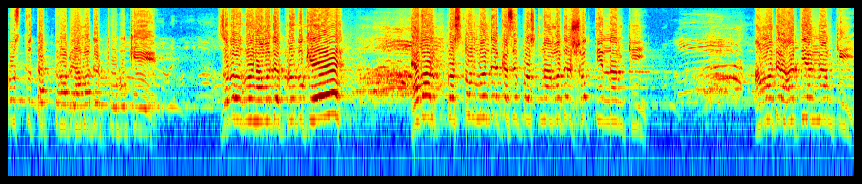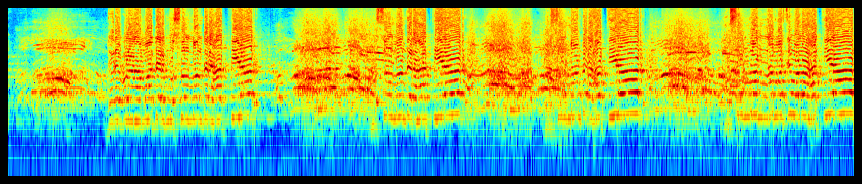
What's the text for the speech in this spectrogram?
প্রস্তুত থাকতে হবে আমাদের প্রভুকে? জবরগণ আমাদের প্রভুকে? এবার মুসলমানদের কাছে প্রশ্ন, আমাদের শক্তির নাম কি? আমাদের হাতিয়ার নাম কি? বলেন, আমাদের মুসলমানদের হাতিয়ার মুসলমানদের হাতিয়ার মুসলমানদের হাতিয়ার মুসলমান নামাজিওয়ালা হাতিয়ার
